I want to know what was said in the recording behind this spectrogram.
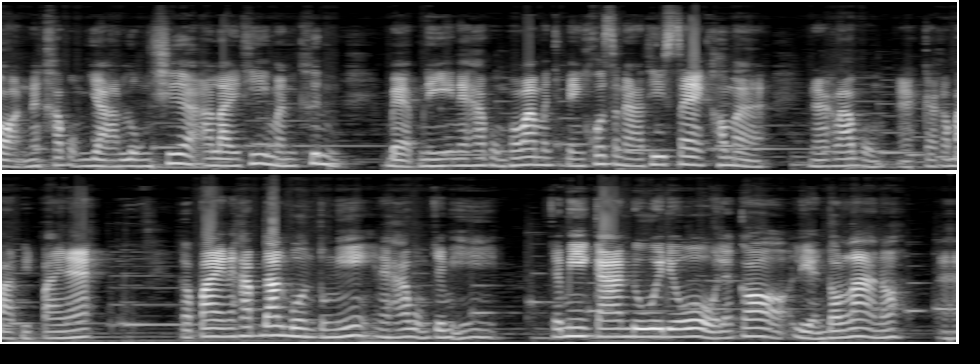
ก่อนนะครับ ผมอย่าลงเชื่ออะไรที่มันขึ้นแบบนี้นะครับผมเพราะว่ามันจะเป็นโฆษณาที่แทรกเข้ามานะครับผมอะกากบาทปิดไปนะ ต่อไปนะครับด้านบนตรงนี้นะครับผมจะมีจะมีการดูวิดีโอแล้วก็เหรียญดอลลาร์เนาะอะ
